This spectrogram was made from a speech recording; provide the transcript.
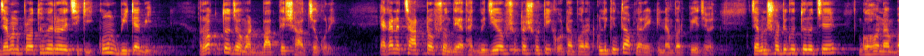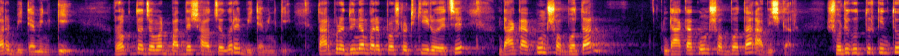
যেমন প্রথমে রয়েছে কি? কোন ভিটামিন রক্ত জমাট বাঁধতে সাহায্য করে? এখানে চারটা অপশন দেওয়া থাকবে। যে অপশনটা সঠিক, ওটা বরাট করলে কিন্তু আপনারা একটি নাম্বার পেয়ে যাবেন। যেমন সঠিক উত্তর হচ্ছে গহ নাম্বার ভিটামিন কে রক্ত জমাট বাঁধতে সাহায্য করে ভিটামিন কি? তারপরে দুই নম্বরের প্রশ্নটি কী রয়েছে? ঢাকা কোন সভ্যতার, ঢাকা কোন সভ্যতার আবিষ্কার? সঠিক উত্তর কিন্তু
